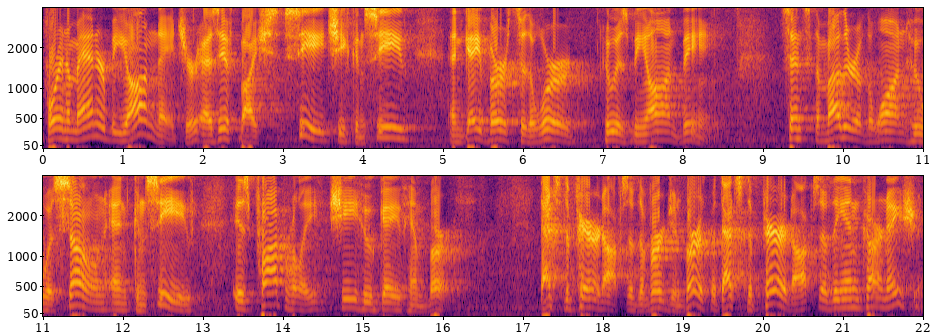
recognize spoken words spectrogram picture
For in a manner beyond nature, as if by seed she conceived and gave birth to the Word who is beyond being, since the mother of the one who was sown and conceived is properly she who gave him birth. That's the paradox of the virgin birth, but that's the paradox of the incarnation.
